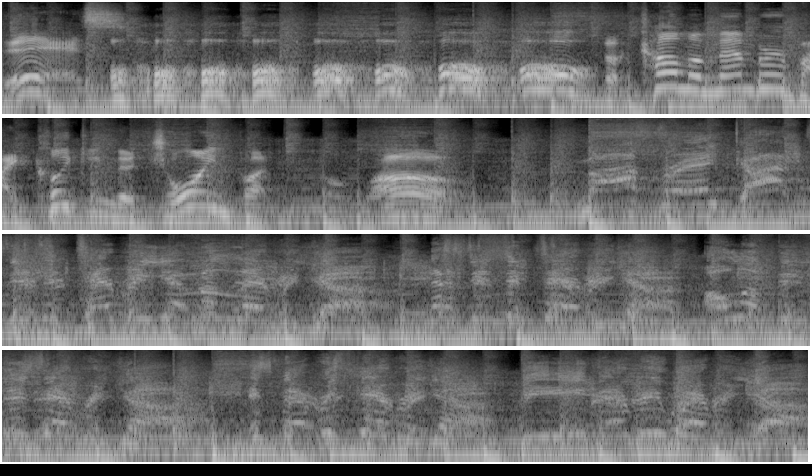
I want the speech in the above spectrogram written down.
this, become a member by clicking the join button below. My friend got dysentery and malaria. That's dysentery, all up in this area. It's very scary. Be very wary.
